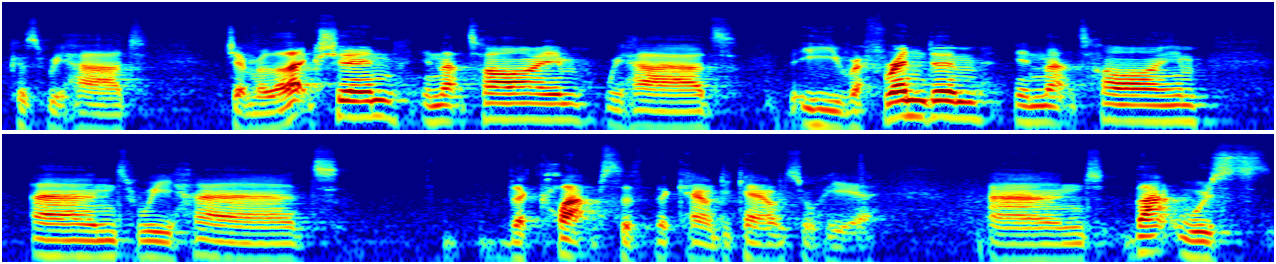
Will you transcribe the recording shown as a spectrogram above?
because we had general election in that time, we had the EU referendum in that time, and we had the collapse of the county council here, and that was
